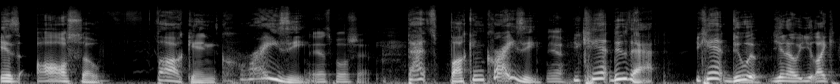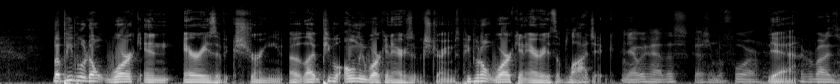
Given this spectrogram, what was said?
is also fucking crazy. Yeah, it's bullshit. That's fucking crazy. Yeah. You can't do that. You can't do it, you know, you like but people don't work in areas of extreme. Uh, like people only work in areas of extremes. People don't work in areas of logic. Yeah, we've had this discussion before. Yeah. Everybody's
